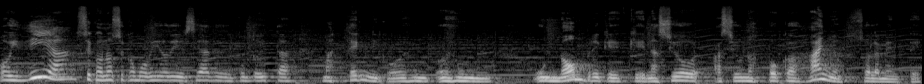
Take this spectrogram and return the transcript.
Hoy día se conoce como biodiversidad desde el punto de vista más técnico, es un nombre que, nació hace unos pocos años solamente.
